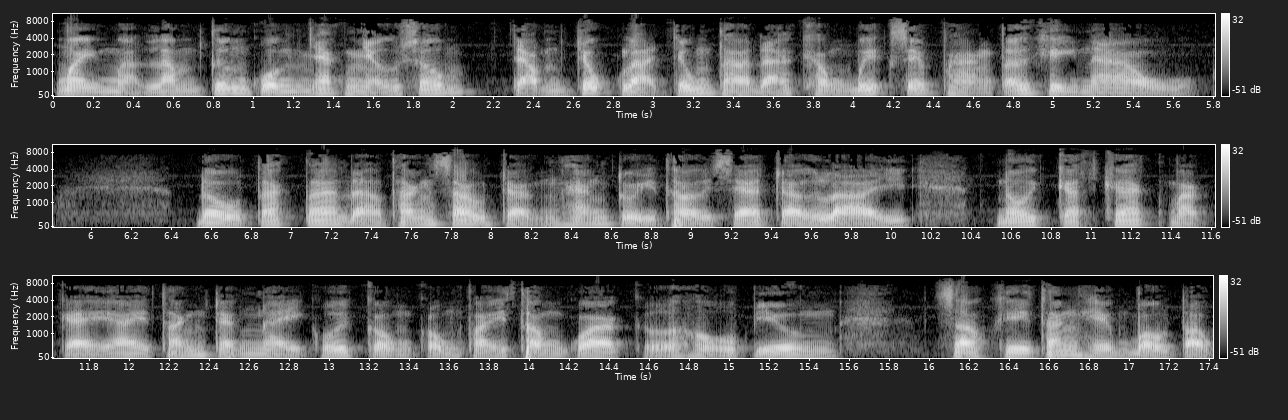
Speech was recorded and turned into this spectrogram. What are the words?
May mà Lâm tướng quân nhắc nhở sớm, chậm chút là chúng ta đã không biết xếp hàng tới khi nào. Đồ tác tá đã thắng sáu trận, hắn tùy thời sẽ trở lại. Nói cách khác, mặc kệ ai thắng trận này cuối cùng cũng phải thông qua cửa hữu dương. Sau khi thắng hiểm bộ tộc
